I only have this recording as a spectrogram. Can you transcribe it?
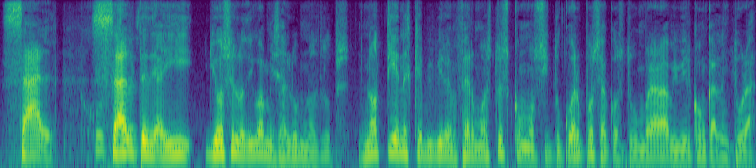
sal. Justo Salte eso. de ahí. Yo se lo digo a mis alumnos, Loops. No tienes que vivir enfermo. Esto es como si tu cuerpo se acostumbrara a vivir con calentura.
